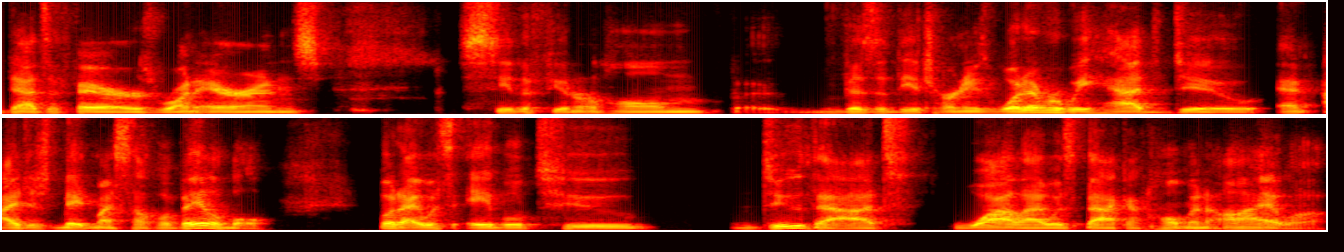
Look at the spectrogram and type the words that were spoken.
dad's affairs, run errands, see the funeral home, visit the attorneys, whatever we had to do. And I just made myself available but I was able to do that while I was back at home in Iowa.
